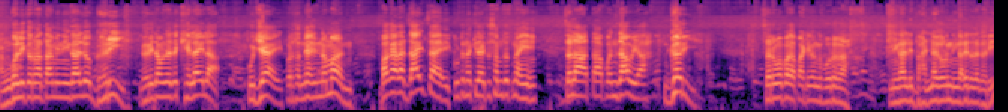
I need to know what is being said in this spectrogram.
अंघोळी करून आता आम्ही निघालो घरी. घरी जाऊन जायचं खेळायला पूजा आहे. परत संध्याकाळी नमन. बघायला जायचं आहे. कुठं नक्की जायचं समजत नाही. चला आता आपण जाऊया घरी. सर्व बघा पाठीगंग पोरं का निघालीत भांडणं करून निघाले आता घरी.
